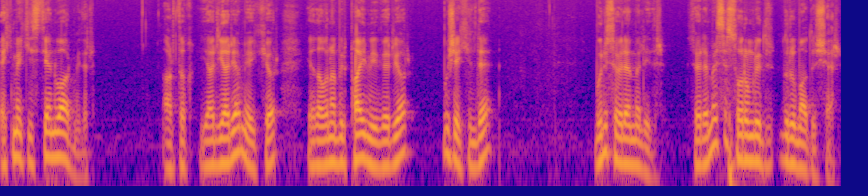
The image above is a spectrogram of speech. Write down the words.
Ekmek isteyen var mıdır? Artık yarı yarıya mı ekiyor ya da ona bir pay mı veriyor? Bu şekilde bunu söylemelidir. Söylemezse sorumlu duruma düşer.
